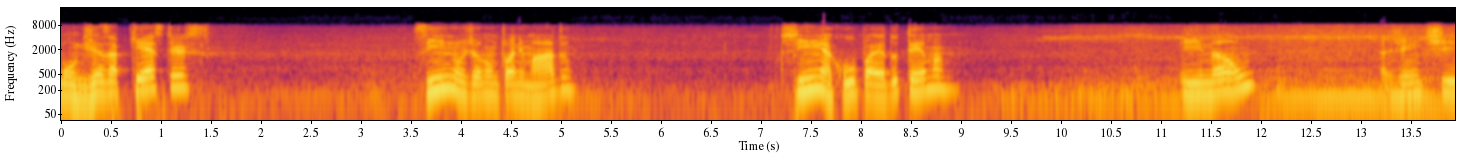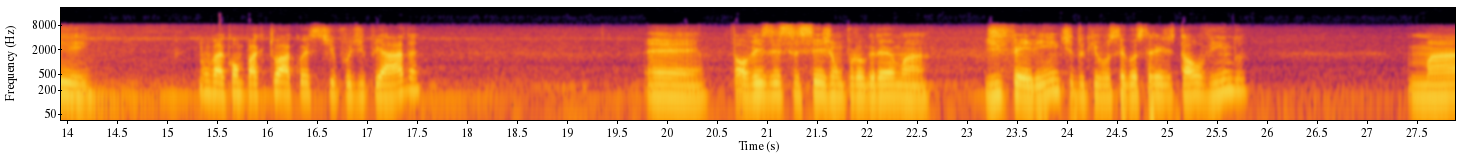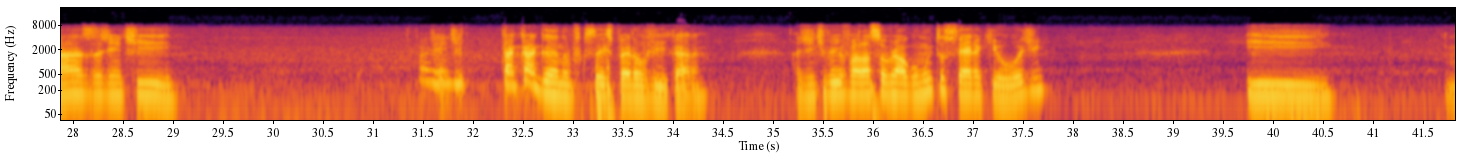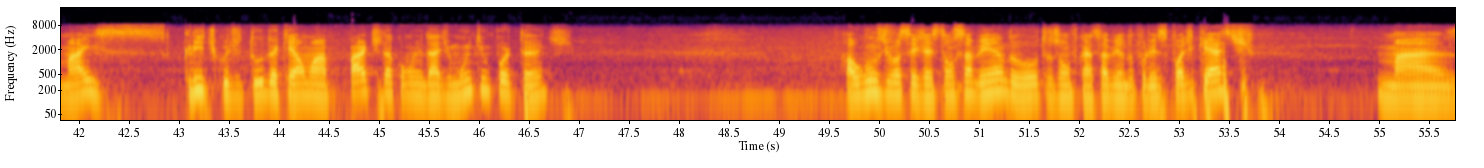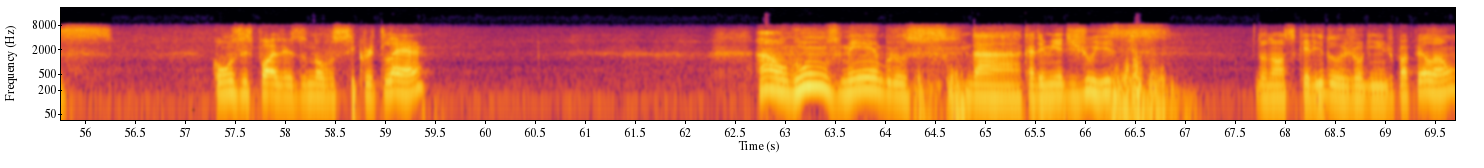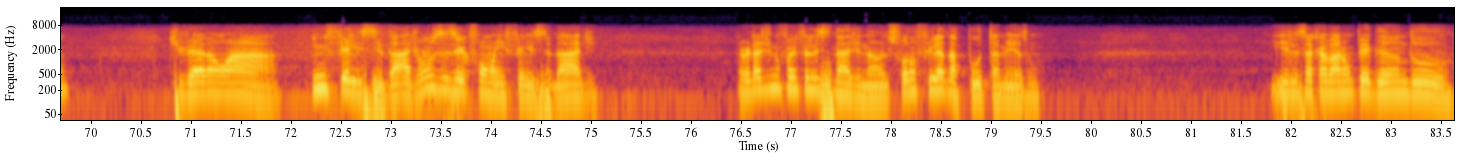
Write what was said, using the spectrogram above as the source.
Bom dia, Zapcasters. Sim, hoje eu não tô animado. Sim, a culpa é do tema. E não, a gente não vai compactuar com esse tipo de piada. É, talvez esse seja um programa diferente do que você gostaria de estar ouvindo, mas a gente a gente tá cagando porque você espera ouvir, cara. A gente veio falar sobre algo muito sério aqui hoje. E mais crítico de tudo é que é uma parte da comunidade muito importante. Alguns de vocês já estão sabendo, outros vão ficar sabendo por esse podcast. Mas com os spoilers do novo Secret Lair, Alguns membros da academia de juízes do nosso querido joguinho de papelão tiveram a infelicidade, vamos dizer que foi uma infelicidade. Na verdade não foi infelicidade não, eles foram filha da puta mesmo. E eles acabaram pegando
